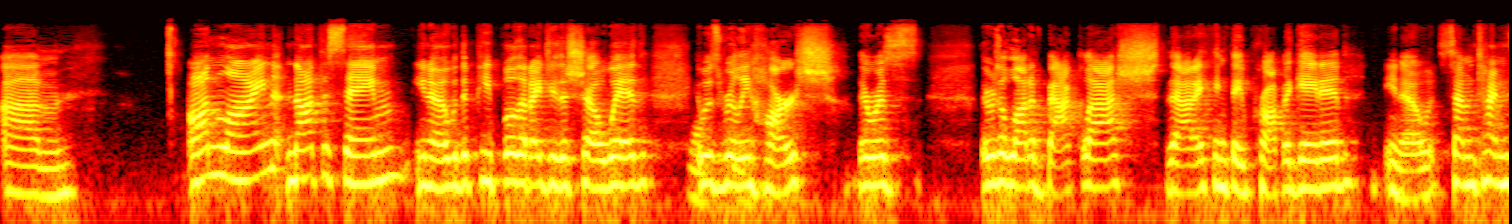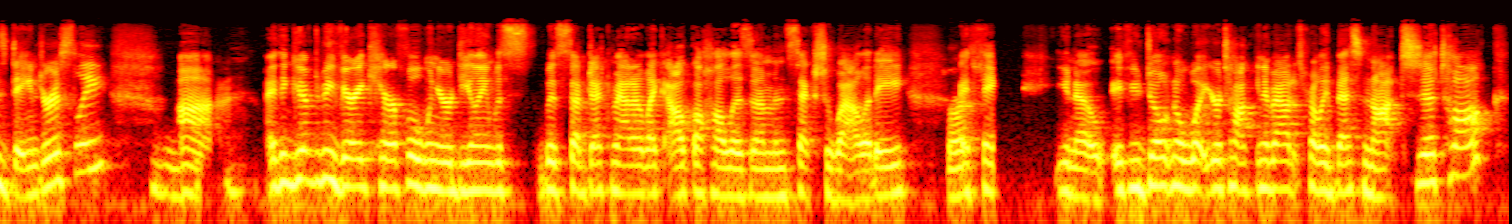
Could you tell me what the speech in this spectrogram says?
Um, online, not the same. You know, with the people that I do the show with, it was really harsh. There was there was a lot of backlash that I think they propagated, you know, sometimes dangerously. Mm-hmm. Um, I think you have to be very careful when you're dealing with with subject matter like alcoholism and sexuality. Sure. I think, you know, if you don't know what you're talking about, it's probably best not to talk.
